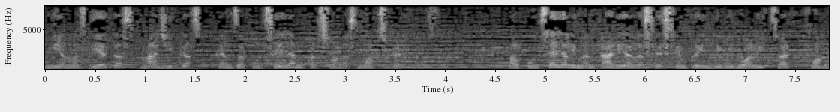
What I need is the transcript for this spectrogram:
ni en les dietes màgiques que ens aconsellen persones no expertes. El consell alimentari ha de ser sempre individualitzat, font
